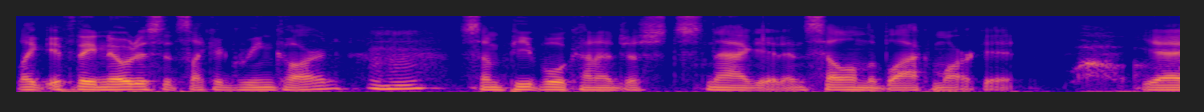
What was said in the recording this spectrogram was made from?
like if they notice it's like a green card, hmm some people kind of just snag it and sell on the black market. Yeah,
